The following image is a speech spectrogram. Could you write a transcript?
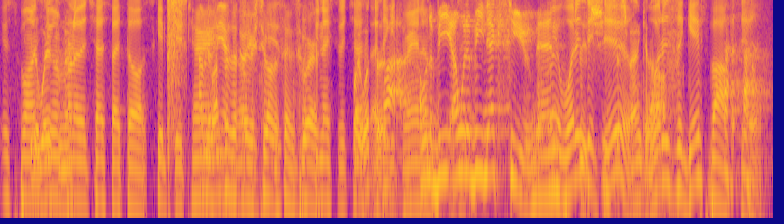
It spawns away you in front me. of the chest. I thought skips your turn. mean, What yeah, happens if two on the same Puts square? you next to the chest. what I the- think it's I random. want to be. I want to be next to you, man. Wait, what does it Jesus, do? man, what off. does the gift box do?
